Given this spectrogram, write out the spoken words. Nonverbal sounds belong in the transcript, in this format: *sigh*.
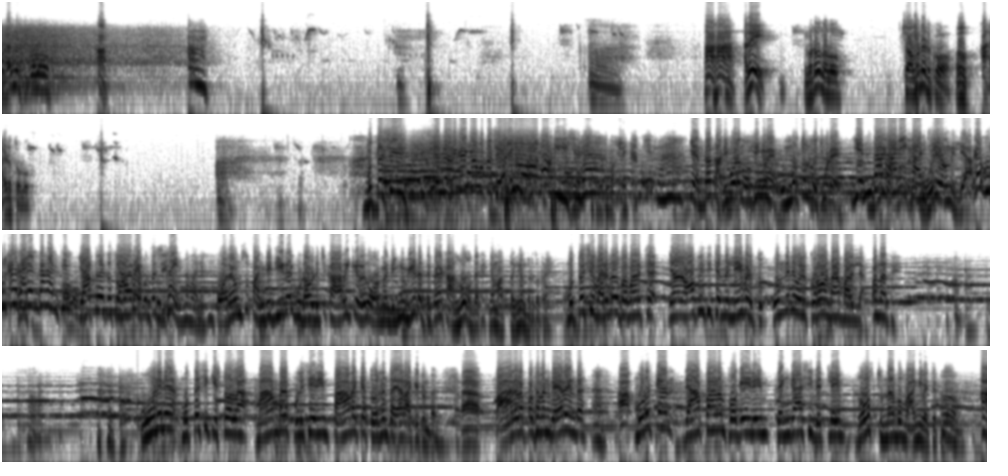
ഇവിടെ നിർത്തിക്കോളൂ. ആ. ആ. ഹാ. അതെ ഇങ്ങോട്ട് വന്നോളൂ. ചുമട് എടുക്കുവോ ഓ. ആ എടുത്തോളൂ. ആ. മുത്തശ്ശി എന്നെ അനുഗ്രഹിക്കണം മുത്തശ്ശി. ഈശ്വരാ. എന്താ തടി പോലെ നോക്കിക്കണേ ഉമ്മർത്തോണ്ട് വെച്ചൂടെ. എന്താ താനീ ഗുരുക്കളെ എന്താ കാണിച്ചേ? യാത്രയൊക്കെ ഒരൗൺസ് പഞ്ചജീര ഗുഡപിടിച്ച് കാറി കയറിയത് ഓർമ്മയുണ്ട്. ഇങ്ങ് വീടെത്തിപ്പോഴാ കണ്ണൂർന്ന് ഞാൻ മത്തങ്ങ ഒന്ന് എടുത്തോട്ടെ. മുത്തശ്ശി വരുന്നത് പ്രമാണിച്ച് ഞാൻ ഓഫീസിൽ ചെന്ന് ലീവ് എടുത്തു. ഒന്നിനും ഒരു കുറവുണ്ടാകാൻ പാടില്ല. വന്നാട്ടെ. ഊണിന് മുത്തശ്ശിക്ക് ഇഷ്ടമുള്ള മാമ്പഴ പുളിശ്ശേരിയും പാവയ്ക്ക തോരനും തയ്യാറാക്കിയിട്ടുണ്ട്. പാലട പ്രഥമൻ വേറെയുണ്ട്. മുറുക്കാൻ ജാപ്പാണം പുകയിലയും തെങ്കാശി വെറ്റിലയും റോസ് ചുണ്ണാമ്പും വാങ്ങി വെച്ചിട്ടുണ്ട്. ആ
